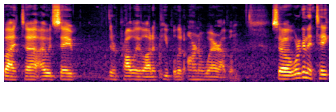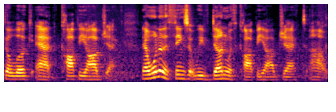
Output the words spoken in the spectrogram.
but uh, I would say there are probably a lot of people that aren't aware of them. So we're going to take a look at copy object. Now one of the things that we've done with copy object, uh,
